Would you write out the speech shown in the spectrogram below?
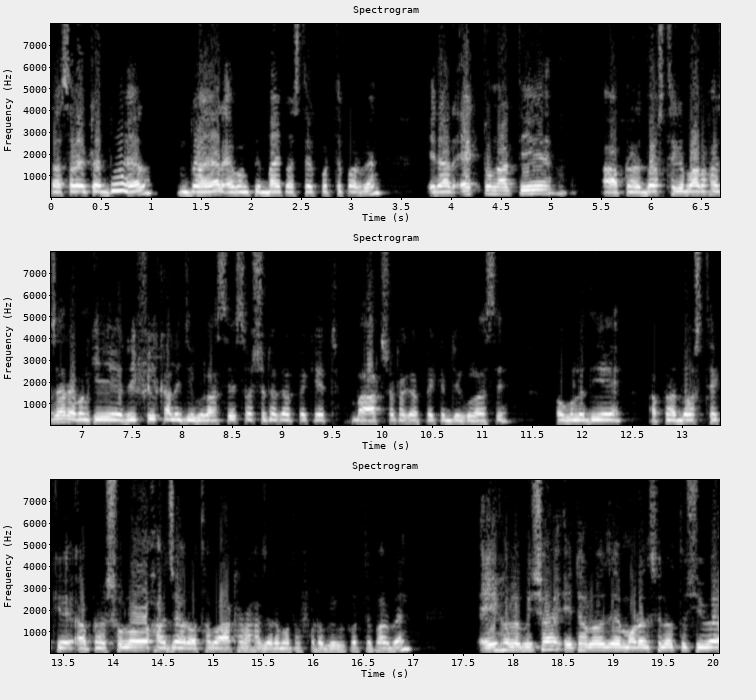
তাছাড়া এটা ড্রয়ার ড্রয়ার এবং বাইপাস থেকে করতে পারবেন। এটার এক টোনার দিয়ে আপনার দশ থেকে বারো হাজার এমনকি রিফিল কালি যেগুলো আছে, ছয়শো টাকার প্যাকেট বা আটশো টাকার প্যাকেট যেগুলো আছে, ওগুলো দিয়ে আপনার দশ থেকে, আপনার ষোলো হাজার অথবা আঠারো হাজারের মতো ফটোকপি করতে পারবেন। এই হলো বিষয়। এটা হলো যে মডেল ছিল তুশিবা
